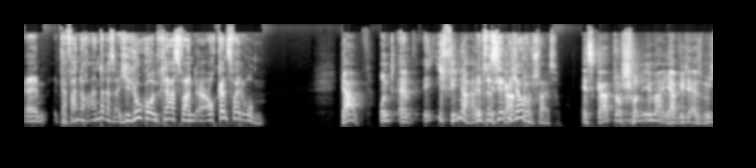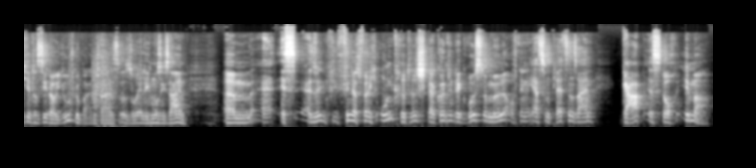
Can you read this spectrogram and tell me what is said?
ähm, da waren noch andere Sachen. Hier, Joko und Klaas waren äh, auch ganz weit oben. ja, und äh, ich finde halt. Interessiert mich auch doch, ein Scheiß. Es gab doch schon immer, ja, also mich interessiert auch YouTube ein Scheiß, so ehrlich muss ich sein. Ähm, äh, es, also ich finde das völlig unkritisch. Da könnte der größte Müll auf den ersten Plätzen sein. Gab es doch immer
